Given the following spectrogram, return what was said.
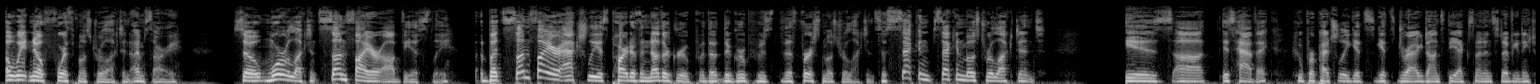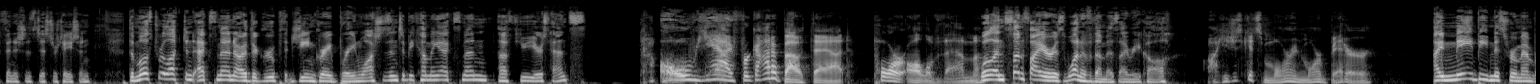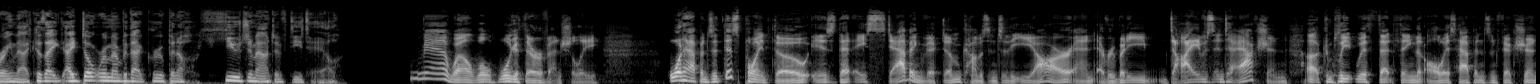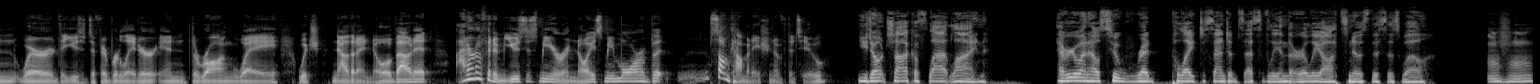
Oh wait, no, fourth most reluctant. I'm sorry. So more reluctant, Sunfire, obviously. But Sunfire actually is part of another group, the, the group who's the first most reluctant. So second second most reluctant is uh is Havoc, who perpetually gets gets dragged onto the X Men instead of getting to finish his dissertation. The most reluctant X Men are the group that Jean Grey brainwashes into becoming X Men a few years hence. Oh yeah, I forgot about that. Poor all of them. Well, and Sunfire is one of them, as I recall. Oh, he just gets more and more bitter. I may be misremembering that because I, I don't remember that group in a huge amount of detail. Yeah, well, we'll we'll get there eventually. What happens at this point, though, is that a stabbing victim comes into the ER and everybody dives into action, uh, complete with that thing that always happens in fiction where they use a defibrillator in the wrong way, which now that I know about it, I don't know if it amuses me or annoys me more, but some combination of the two. You don't chalk a flat line. Everyone else who read Polite Dissent obsessively in the early aughts knows this as well. Mm hmm.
